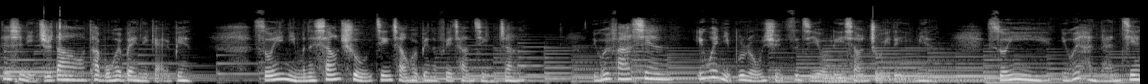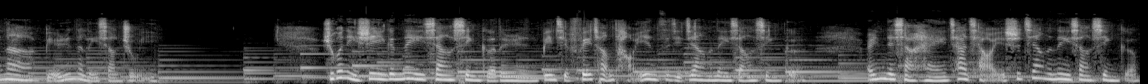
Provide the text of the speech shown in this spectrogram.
但是你知道他不会被你改变。所以你们的相处经常会变得非常紧张。你会发现，因为你不容许自己有理想主义的一面，所以你会很难接纳别人的理想主义。如果你是一个内向性格的人，并且非常讨厌自己这样的内向性格，而你的小孩恰巧也是这样的内向性格，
